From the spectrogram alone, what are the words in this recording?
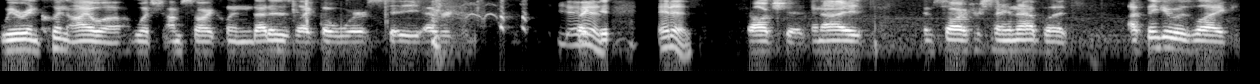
we were in Clinton, Iowa, which I'm sorry, Clinton, that is like the worst city ever. Yeah, it like, is. It, it is dog shit, and I am sorry for saying that, but I think it was like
